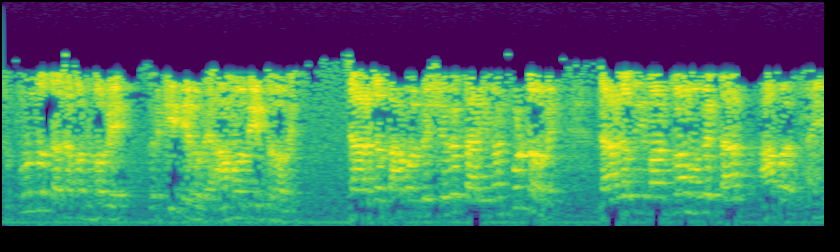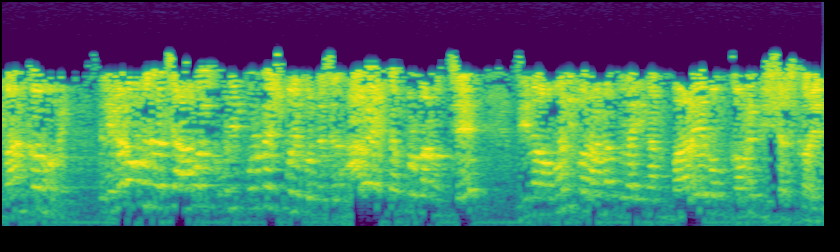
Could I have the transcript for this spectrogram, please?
তো পূর্ণতা যখন হবে কি দিয়ে হবে? আমল দিতে হবে। যার যত আমল বেশি হবে, তার ইমান পূর্ণ হবে। যার যত ইমান কম হবে, তার ইমান কম হবে। এখানেও বোঝা যাচ্ছে আমল উনি প্রবেশ মনে করতেছেন। আরও একটা প্রমাণ হচ্ছে যে ইমাম অমানিপর রহমতুল্লাহ ইমান বাড়ে এবং কমে বিশ্বাস করেন।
